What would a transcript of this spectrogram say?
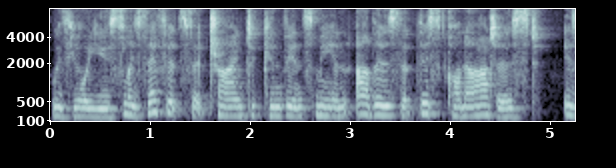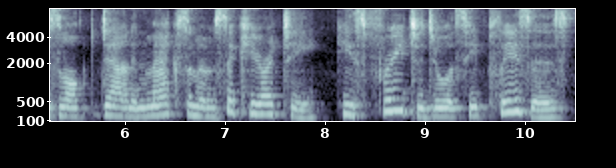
with your useless efforts at trying to convince me and others that this con artist is locked down in maximum security. He's free to do as he pleases.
